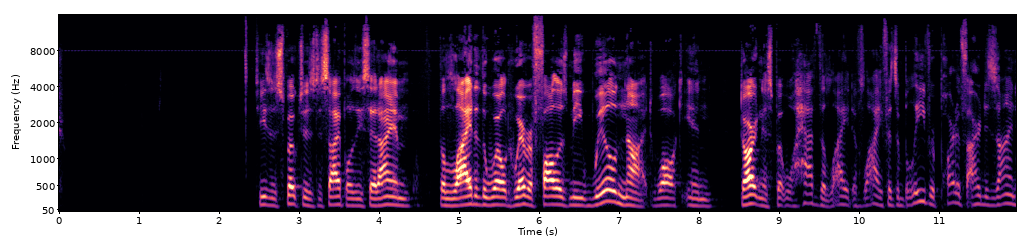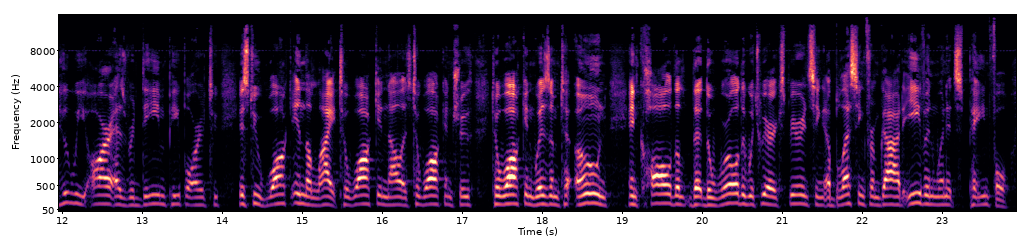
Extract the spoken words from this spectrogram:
Jesus spoke to his disciples. He said, I am the light of the world. Whoever follows me will not walk in darkness, but will have the light of life. As a believer, part of our design, who we are as redeemed people, are to, is to walk in the light, to walk in knowledge, to walk in truth, to walk in wisdom, to own and call the, the, the world in which we are experiencing a blessing from God, even when it's painful.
